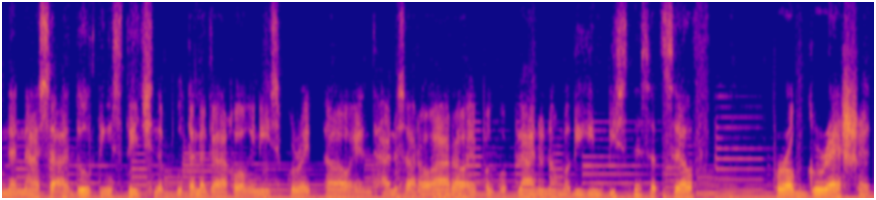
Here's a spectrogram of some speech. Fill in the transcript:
na nasa adulting stage na po talaga ako. Ang iniisip ko right now and halos araw-araw ay pagpaplano ng magiging business at self-progression.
